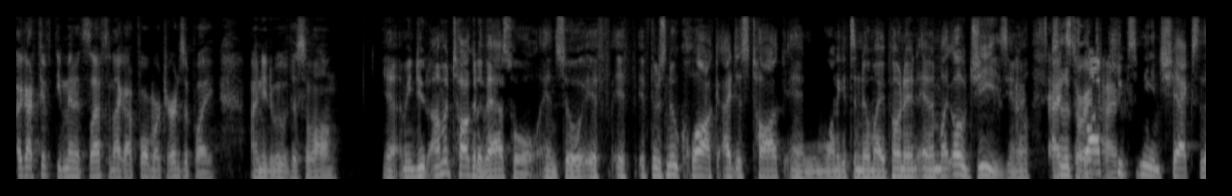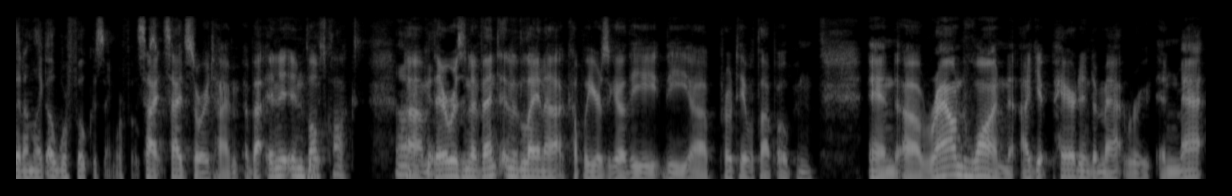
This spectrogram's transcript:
I got 50 minutes left and I got four more turns to play. I need to move this along. Yeah, I mean, dude, I'm a talkative asshole, and so if if if there's no clock, I just talk and want to get to know my opponent, and I'm like, oh, geez, you know. Side so the story clock time. keeps me in check, so that I'm like, oh, we're focusing, we're focusing. Side side story time about and it involves clocks. Oh, um. There was an event in Atlanta a couple years ago, the the uh, Pro Tabletop Open, and uh, round one, I get paired into Matt Root, and Matt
